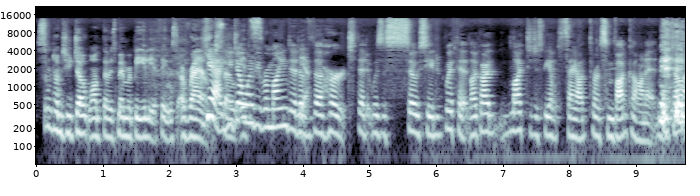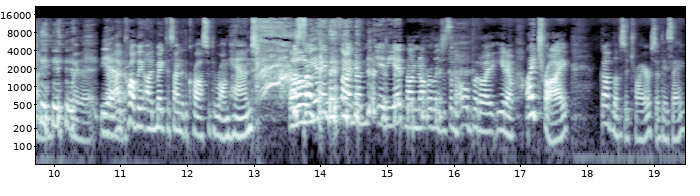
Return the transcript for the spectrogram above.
sometimes you don't want those memorabilia things around Yeah, So you don't want to be reminded yeah. of the hurt that it was associated with it. Like I'd like to just be able to say I'd throw some vodka on it and be done with it. You know, Yeah. I'd probably I'd make the sign of the cross with the wrong hand. Oh, Something yeah. I'm an idiot and I'm not religious at all, but I you know, I try. God loves a trier, so they say,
